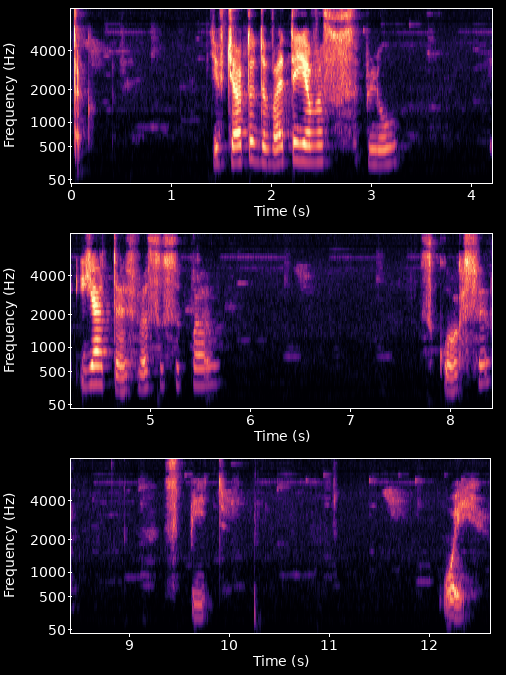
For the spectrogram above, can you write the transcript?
Так. Дівчата, давайте я вас усиплю. Я теж вас усипаю. Скорше. Спіть. Ой.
